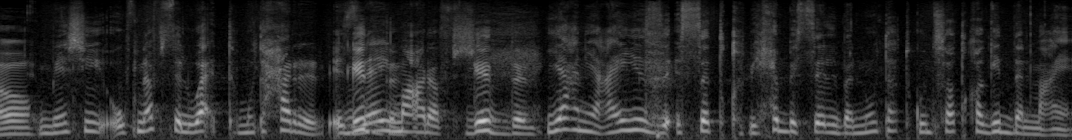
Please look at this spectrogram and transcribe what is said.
آه. ماشي؟ وفي نفس الوقت متحرر إزاي. ما أعرفش. جدا. يعني عايز الصدق بيحب البنوتة تكون صادقة جدا معاه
